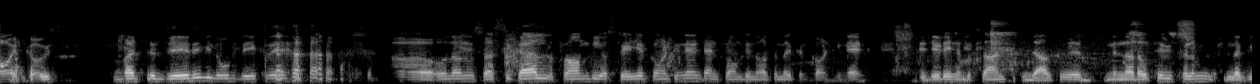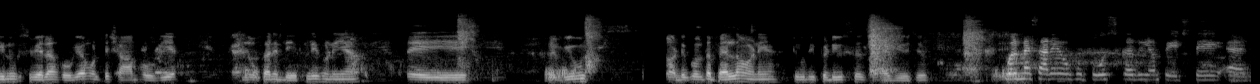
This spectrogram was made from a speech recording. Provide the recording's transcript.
ਹਾਊ ਇਟ ਗੋਸ ਬਟ ਜਿਹੜੇ ਵੀ ਲੋਕ ਦੇਖ ਰਹੇ ਆ ਉਹਨਾਂ ਨੂੰ ਸਤਿ ਸ਼੍ਰੀ ਅਕਾਲ from the Australia continent and from the North American continent ਤੇ ਜਿਹੜੇ ਹਿੰਦੁਸਤਾਨ ਪੰਜਾਬ ਤੋਂ ਮੈਨੂੰ ਲੱਗਦਾ ਉੱਥੇ ਵੀ ਫਿਲਮ ਲੱਗੀ ਨੂੰ ਸਵੇਰਾ ਹੋ ਗਿਆ, ਹੁਣ ਤੇ ਸ਼ਾਮ ਹੋ ਗਈ ਹੈ। ਲੋਕਾਂ ਨੇ ਦੇਖ ਲਈ ਹੋਣੀ ਆ ਤੇ ਰਿਵਿਊਜ਼ ਤੁਹਾਡੇ ਕੋਲ ਤਾਂ ਪਹਿਲਾਂ ਆਉਣੇ ਆ to the producers as usual well ਮੈਂ ਸਾਰੇ ਉਹ ਪੋਸਟ ਕਰ ਰਹੀ ਹਾਂ ਪੇਜ ਤੇ and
